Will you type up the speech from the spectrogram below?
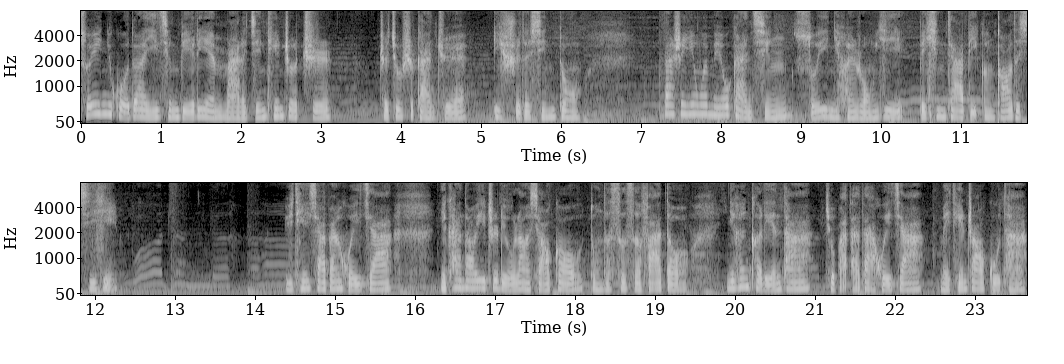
所以你果断移情别恋，买了今天这只，这就是感觉一时的心动。但是因为没有感情，所以你很容易被性价比更高的吸引。雨天下班回家，你看到一只流浪小狗，冻得瑟瑟发抖，你很可怜它，就把它带回家，每天照顾它。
